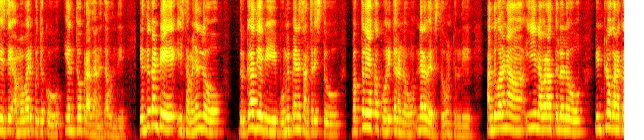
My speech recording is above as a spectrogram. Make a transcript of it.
చేసే అమ్మవారి పూజకు ఎంతో ప్రాధాన్యత ఉంది. ఎందుకంటే ఈ సమయంలో దుర్గాదేవి భూమిపైన సంచరిస్తూ భక్తుల యొక్క కోరికలను నెరవేరుస్తూ ఉంటుంది. అందువలన ఈ నవరాత్రులలో ఇంట్లో గనక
